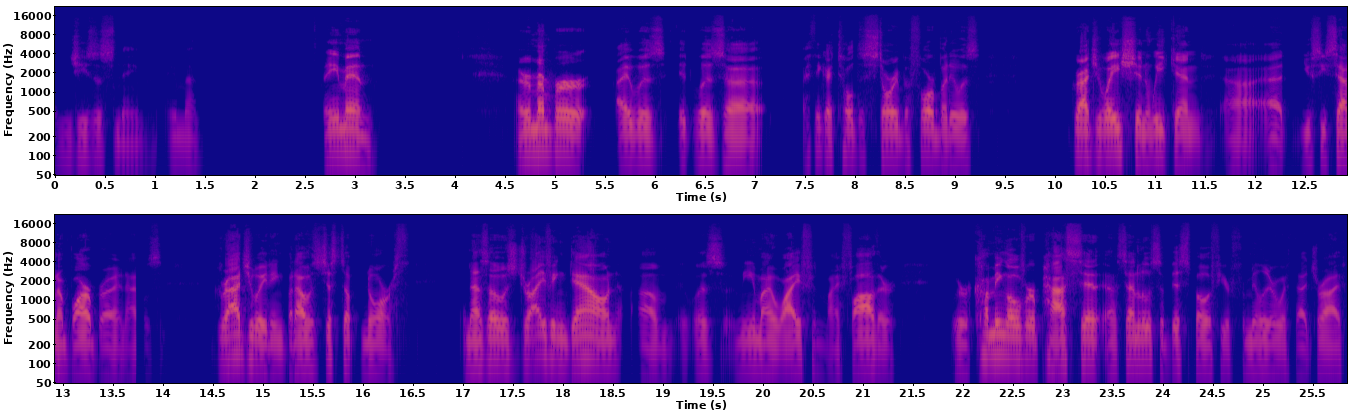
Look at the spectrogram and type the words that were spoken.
In Jesus' name, amen. Amen. I remember I was, it was, uh, I think I told this story before, but it was graduation weekend uh, at UC Santa Barbara, and I was graduating, but I was just up north. And as I was driving down, um, it was me, my wife, and my father. We were coming over past San, uh, San Luis Obispo, if you're familiar with that drive.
